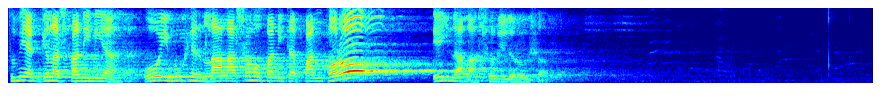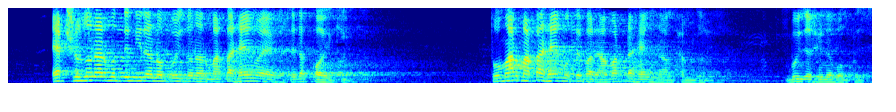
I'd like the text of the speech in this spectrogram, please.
তুমি এক গ্লাস পানি নিয়া ওই মুখের লালা সহ পানিটা পান করো, এই লালা শরীরের ঔষধ। একশো জনের মধ্যে নিরানব্বই জনের মাথা হ্যাং হয়ে গেছে, এটা কয় কি? তোমার মাথা হ্যাং হতে পারে, আমারটা হ্যাং না, আলহামদুলিল্লাহ। বুঝে শুনে বলতেছি।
